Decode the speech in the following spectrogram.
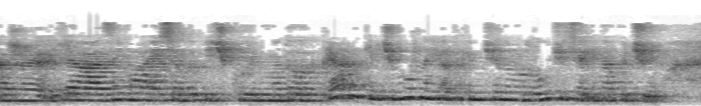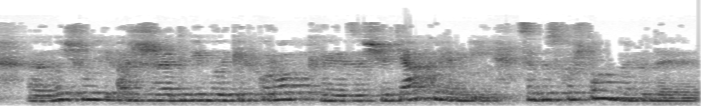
каже: Я займаюся випічкою медових пряників, чи можна я таким чином долучуся і напечу? Е, Вийшли аж дві великих коробки, за що дякуємо, і це безкоштовно. Люди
